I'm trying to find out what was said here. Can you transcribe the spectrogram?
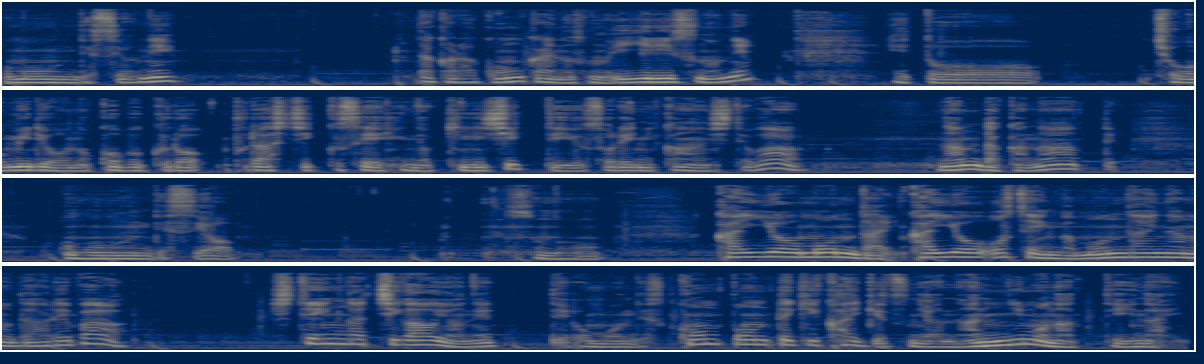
思うんですよね。だから今回のそのイギリスのね、えっと、調味料の小袋、プラスチック製品の禁止っていうそれに関しては、なんだかなって思うんですよ。その、海洋問題、海洋汚染が問題なのであれば、視点が違うよねって思うんです。根本的解決には何にもなっていない。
